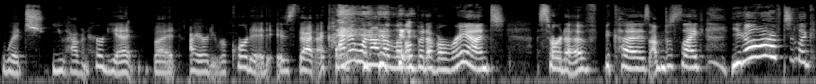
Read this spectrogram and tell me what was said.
which you haven't heard yet, but I already recorded, is that I kind of went on a little bit of a rant, sort of, because I'm just like, you don't have to like,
